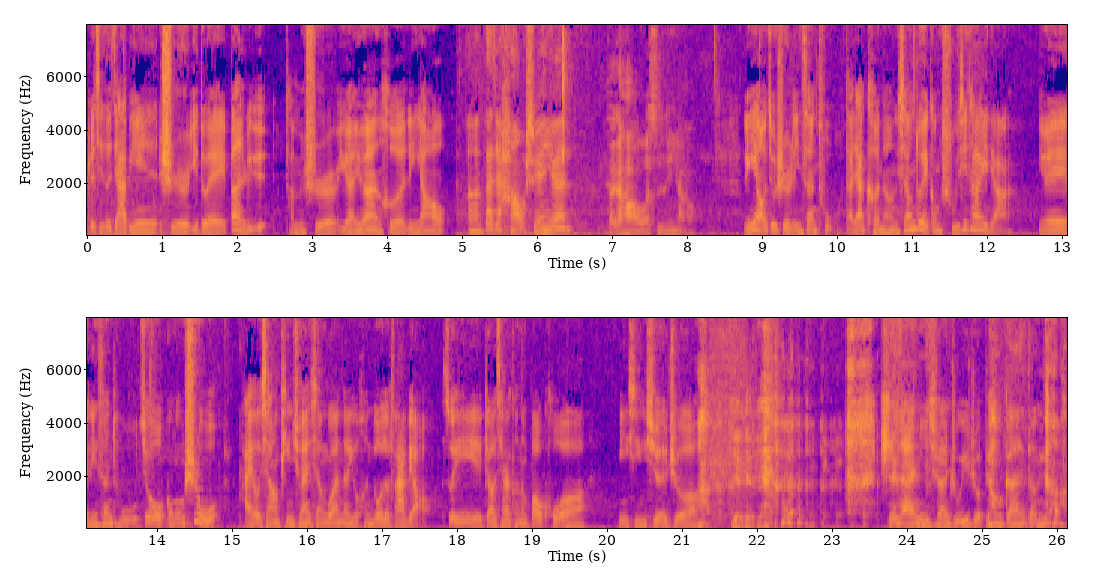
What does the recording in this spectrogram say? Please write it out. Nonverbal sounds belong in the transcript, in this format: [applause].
这期的嘉宾是一对伴侣，他们是圆圆和林瑶。嗯，大家好，我是圆圆。大家好，我是林瑶。林瑶就是林三土，大家可能相对更熟悉他一点儿，因为林三土就公共事务，还有像平权相关的有很多的发表，所以标签可能包括明星学者、[laughs] 别别别，[laughs] 直男女权主义者标杆等等，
